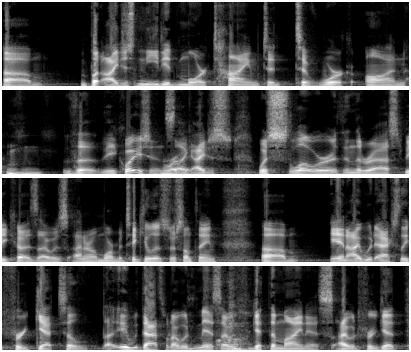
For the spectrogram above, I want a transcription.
Um, but I just needed more time to to work on the the equations. Right. Like I just was slower than the rest because I was I don't know more meticulous or something. Um, and I would actually forget to. It, that's what I would miss. I would forget the minus. I would forget,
